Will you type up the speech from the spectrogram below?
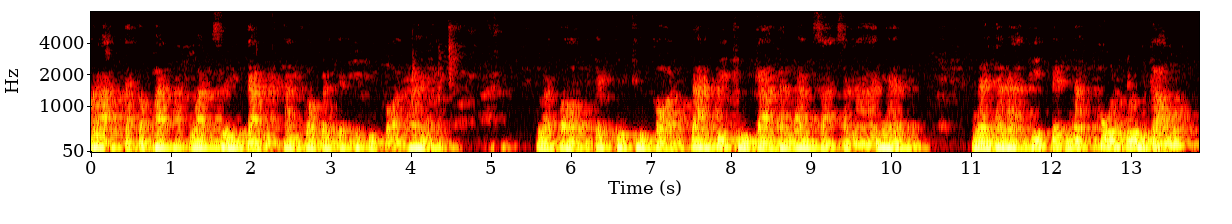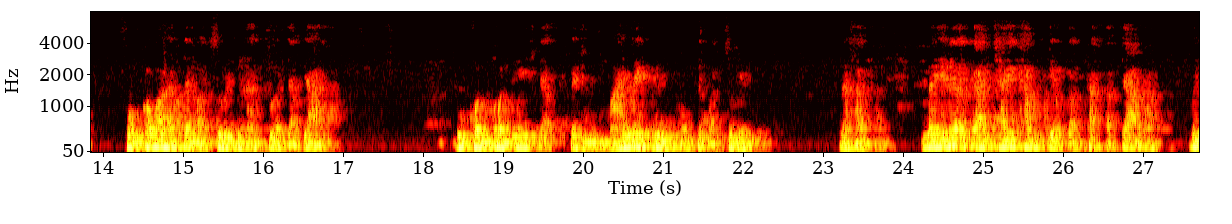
พระจักรพรรดิวัดศรีจันทร์ท่านก็ไปเป็นพิธีกรให้ แล้วก็เป็นพิธีกรด้านพิธีการทางด้านศาสนาเนี่ยในฐานะที่เป็นนักพูดรุ่นเก่า ผมก็ว่าจังหวัดสุรินทร์หาตัวจับยากบุคคลคนนี้จะเป็นหมายเลขหนึ่งของจังหวัดสุรินทร์นะครับ ในเรื่องการใช้คำเกี่ยวกับพระกับเจ้านะไม่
